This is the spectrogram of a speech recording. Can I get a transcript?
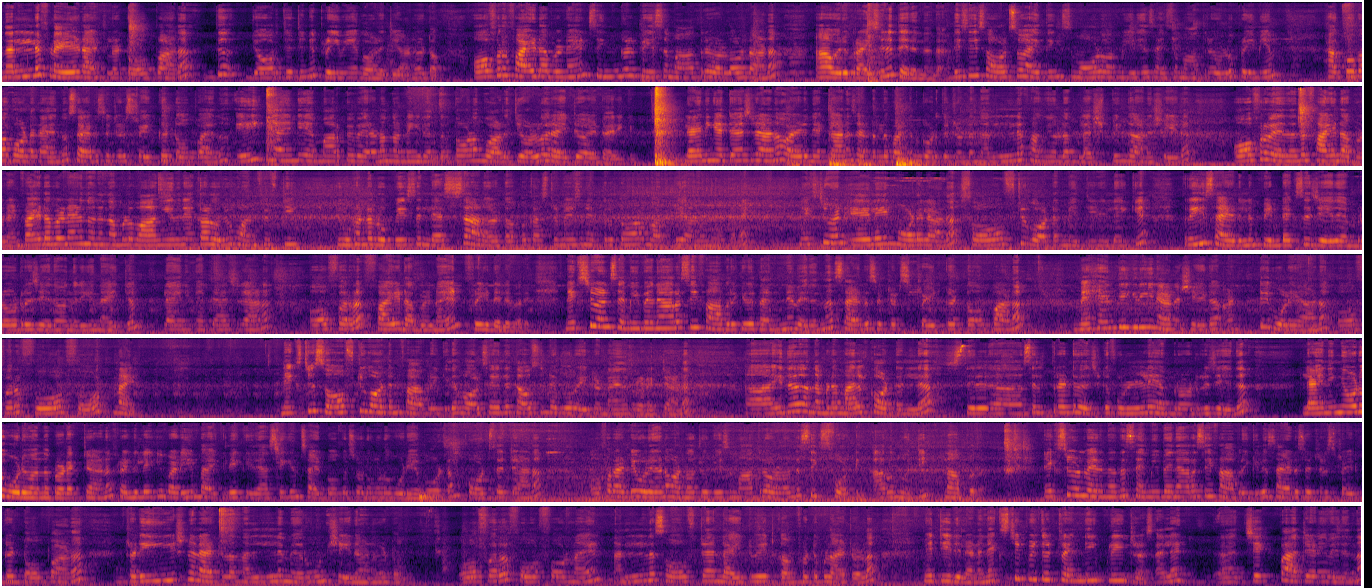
നല്ല ഫ്ലെയർഡ് ആയിട്ടുള്ള ടോപ്പാണ് ഇത് ജോർജറ്റിന് പ്രീമിയം ക്വാളിറ്റി ആണ് കേട്ടോ. Offer five double nine single piece മാത്രമേ ഉള്ളതുകൊണ്ടാണ് ആ ഒരു പ്രൈസിന് തരുന്നത്. This is also I think small or medium size മാത്രമേ ഉള്ളൂ. പ്രീമിയം ഹക്കോബ കോട്ടൺ ആയിരുന്നു. Side slitted straight cut top ആയിരുന്നു. Eight ninety M R P വരണം എന്നുണ്ടെങ്കിൽ എത്രത്തോളം ക്വാളിറ്റി ഉള്ള ഒരു ഐറ്റം ആയിട്ടായിരിക്കും. ലൈനിങ് അറ്റാച്ച്ഡ് ആണ്. വൈഡ് നെക്കാണ് സെന്ററിൽ ബട്ടൺ കൊടുത്തിട്ടുണ്ട്. നല്ല ഭംഗിയുള്ള ബ്ലഷ് പിങ്ക് ആണ് ഷെയ്ഡ് ഓഫർ വരുന്നത് five double nine five double nine എന്ന് പറഞ്ഞാൽ നമ്മൾ വാങ്ങിയതിനേക്കാൾ ഒരു one fifty two hundred rupees less ആണ് കേട്ടോ. അപ്പോൾ കസ്റ്റമേഴ്സിന് എത്രത്തോളം വർത്തിയാണെന്ന് നോക്കണേ. നെക്സ്റ്റ് വൺ എയർലൈൻ മോഡലാണ് സോഫ്റ്റ് കോട്ടൺ മെറ്റീരിയലിലേക്ക് ത്രീ സൈഡിലും പിൻഡെക്സ് ചെയ്ത് എംബ്രോയ്ഡറി ചെയ്ത് വന്നിരിക്കുന്ന ഐറ്റം ലൈനിങ് അറ്റാച്ച്ഡ് ആണ്. Offer five double nine free delivery next one semi Banarasi ഫാബ്രിക്കിൽ തന്നെ വരുന്ന സൈഡ് സിറ്റഡ് സ്ട്രൈറ്റ് കട്ട് ടോപ്പാണ് മെഹന്തി ഗ്രീനാണ് ഷെയ്ഡ് അടിപൊളിയാണ്. Offer four four nine next soft cotton ഫാബ്രിക്കിൽ ഹോൾസെയിൽ തൗസൻഡ് എബോ റേറ്റ് ഉണ്ടായിരുന്ന പ്രൊഡക്റ്റ് ആണ്. ഇത് നമ്മുടെ മൽ കോട്ടണിൽ സിൽക്ക് ത്രെഡ് വെച്ചിട്ട് ഫുള്ളി എംബ്രോയ്ഡറി ചെയ്ത് ലൈനിങ്ങോട് കൂടി വന്ന പ്രൊഡക്റ്റ് ആണ്. ഫ്രണ്ടിലേക്ക് പടിയും ബാക്കിലേക്ക് ഇലാസ്റ്റിക്കും സൈഡ് പോക്കറ്റ്സോടും കൂടെ കൂടിയ ബോട്ടം കോട്ട് ആണ്. ഓഫർ അടിപൊളിയാണ്. വൺ ഓർ ടു പീസ് മാത്രമേ ഉള്ളതുകൊണ്ട് സിക്സ് ഫോർട്ടി അറുന്നൂറ്റി നാൽപ്പത് നെക്സ്റ്റ് വൺ വരുന്നത് സെമി ബനാറസി ഫാബ്രിക്കിൽ സൈഡ് സെറ്റഡ് സ്ട്രൈറ്റ് കട്ട് ടോപ്പാണ് ട്രഡീഷണൽ ആയിട്ടുള്ള നല്ല മെറൂൺ ഷെയ്ഡാണ് കേട്ടോ. ഓഫർ ഫോർ ഫോർ നയൻ നല്ല soft and light weight comfortable ആയിട്ടുള്ള മെറ്റീരിയലാണ് നെക്സ്റ്റ് ഇപ്പോഴത്തെ ട്രെൻഡിങ് പ്ലീ ഡ്രസ് അല്ലെ ചെക്ക് പാറ്റേണിൽ വരുന്ന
